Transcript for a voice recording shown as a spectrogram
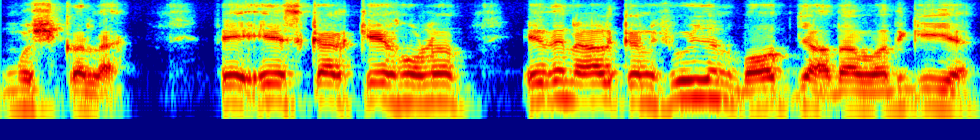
ਮੁਸ਼ਕਲ ਹੈ। ਤੇ ਇਸ ਕਰਕੇ ਹੁਣ ਇਹਦੇ ਨਾਲ ਕਨਫਿਊਜ਼ਨ ਬਹੁਤ ਜ਼ਿਆਦਾ ਵੱਧ ਗਈ ਹੈ।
